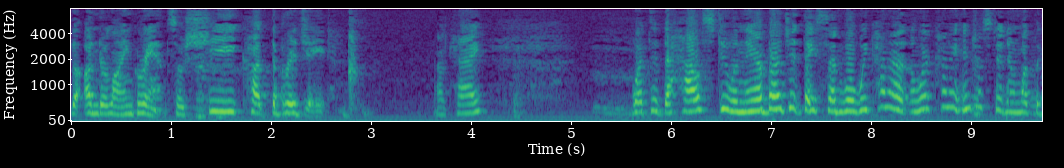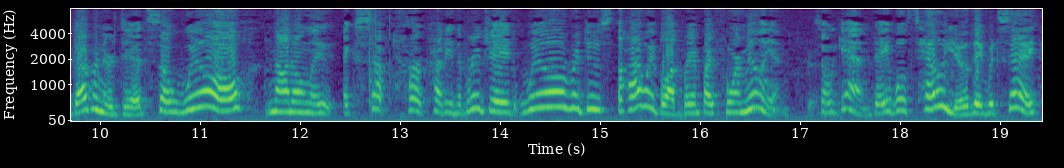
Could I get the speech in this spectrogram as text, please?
the underlying grant. So she cut the bridge aid. Okay? What did the House do in their budget? They said, well, we kind of we're kind of interested in what the governor did, so we'll not only accept her cutting the bridge aid, we'll reduce the highway block grant by four million. So again, they will tell you, they would say,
